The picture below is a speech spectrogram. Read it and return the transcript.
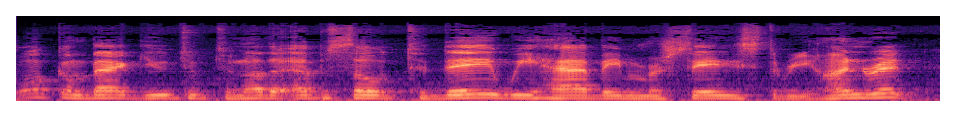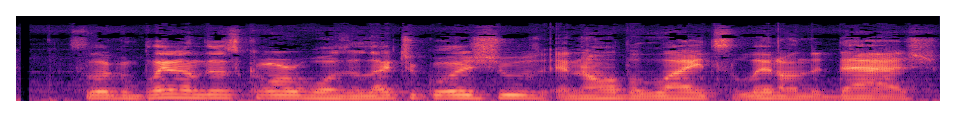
Welcome back YouTube to another episode. Today we have a Mercedes 300. So the complaint on this car was electrical issues and all the lights lit on the dash.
